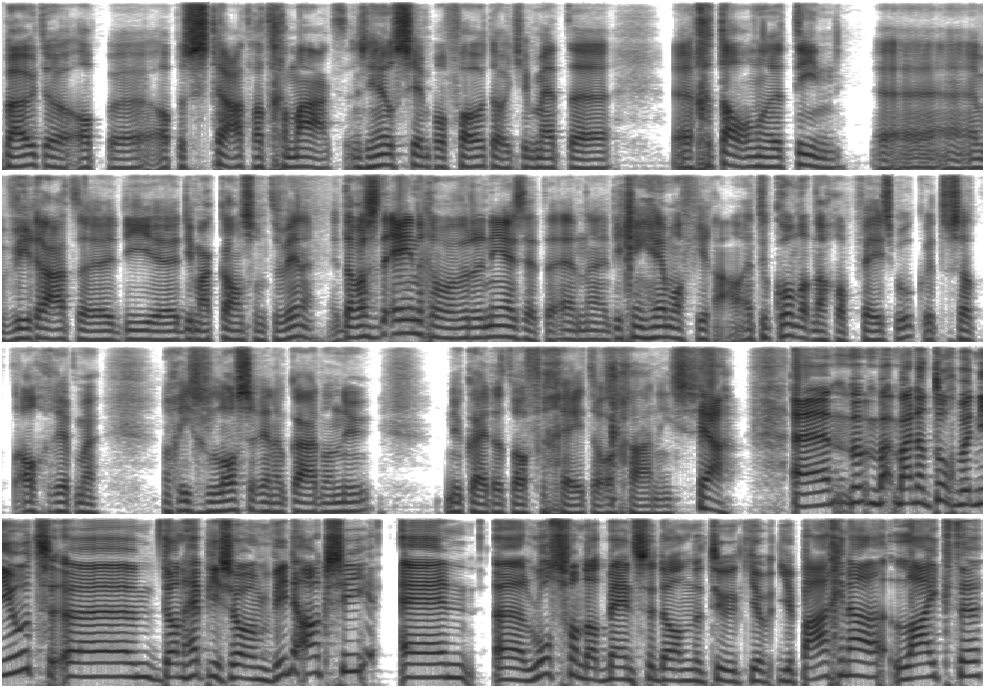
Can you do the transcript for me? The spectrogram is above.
buiten op, uh, op een straat had gemaakt. Een heel simpel fotootje met uh, getal onder de 10. wie wiraat die, die maakt kans om te winnen. Dat was het enige wat we er neerzetten. En die ging helemaal viraal. En toen kon dat nog op Facebook. Toen zat het algoritme nog iets losser in elkaar dan nu. Nu kan je dat wel vergeten, organisch. Ja, ehm, maar, dan toch benieuwd. Ehm, dan heb je zo'n winactie. En los van dat mensen dan natuurlijk je, je pagina likten.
